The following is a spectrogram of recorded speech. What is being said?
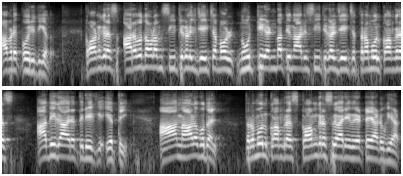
അവിടെ പൊരുതിയത്. കോൺഗ്രസ് അറുപതോളം സീറ്റുകളിൽ ജയിച്ചപ്പോൾ നൂറ്റി എൺപത്തിനാല് സീറ്റുകൾ ജയിച്ച തൃണമൂൽ കോൺഗ്രസ് അധികാരത്തിലേക്ക് എത്തി. ആ നാൾ മുതൽ തൃണമൂൽ കോൺഗ്രസ് കോൺഗ്രസ്സുകാരെ വേട്ടയാടുകയാണ്.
